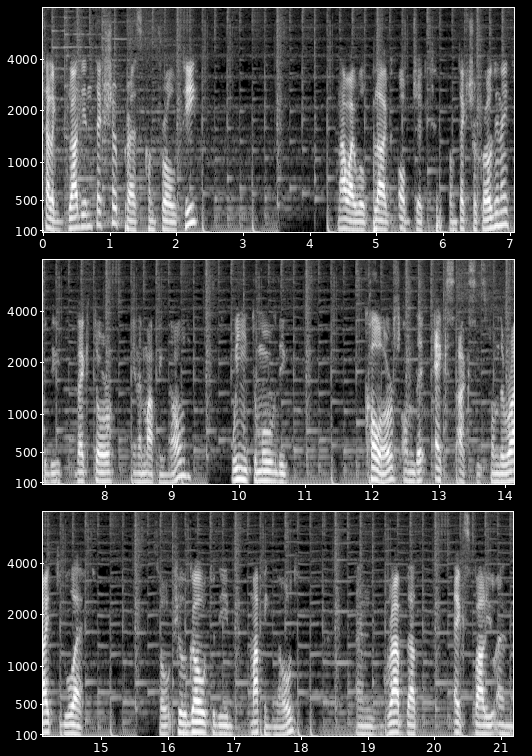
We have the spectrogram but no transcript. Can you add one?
select gradient texture, press Ctrl T. Now I will plug object from texture coordinate to the vector in a mapping node. We need to move the colors on the x-axis from the right to the left. So if you go to the mapping node and grab that x value and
